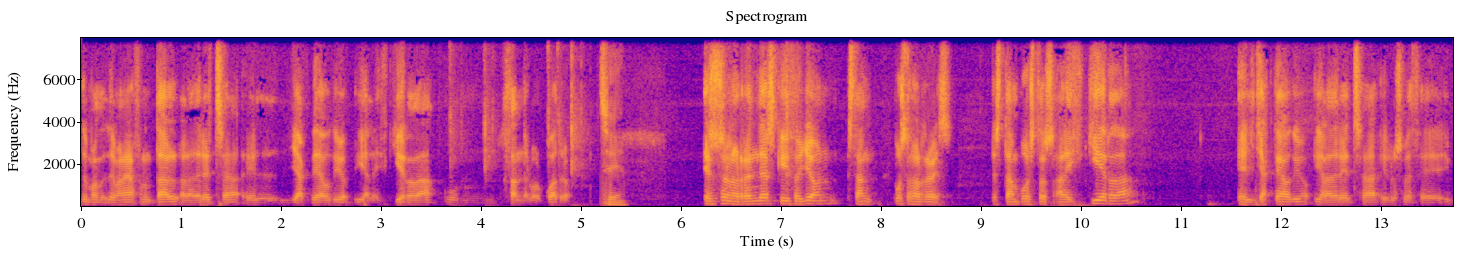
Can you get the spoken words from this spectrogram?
de, manera frontal, a la derecha el jack de audio y a la izquierda un Thunderbolt 4. Sí. Esos son los renders que hizo John, están puestos al revés. Están puestos a la izquierda el jack de audio y a la derecha el USB-C.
